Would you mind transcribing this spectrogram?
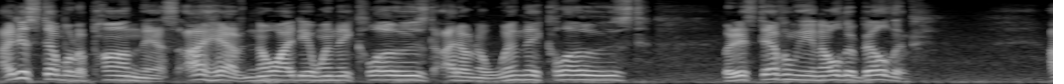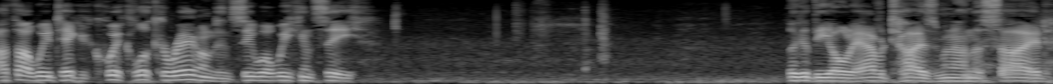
I just stumbled upon this. I have no idea when they closed. I don't know when they closed, but it's definitely an older building. I thought we'd take a quick look around and see what we can see. Look at the old advertisement on the side.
